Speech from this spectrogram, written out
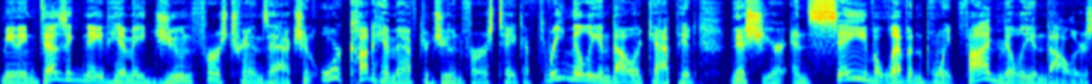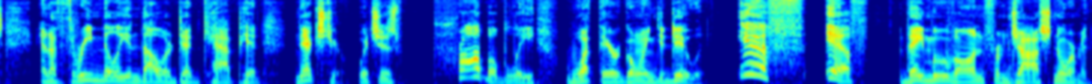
meaning designate him a June 1st transaction or cut him after June 1st, take a $3 million cap hit this year and save $11.5 million and a $3 million dead cap hit next year, which is probably what they're going to do. If, if they move on from Josh Norman.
